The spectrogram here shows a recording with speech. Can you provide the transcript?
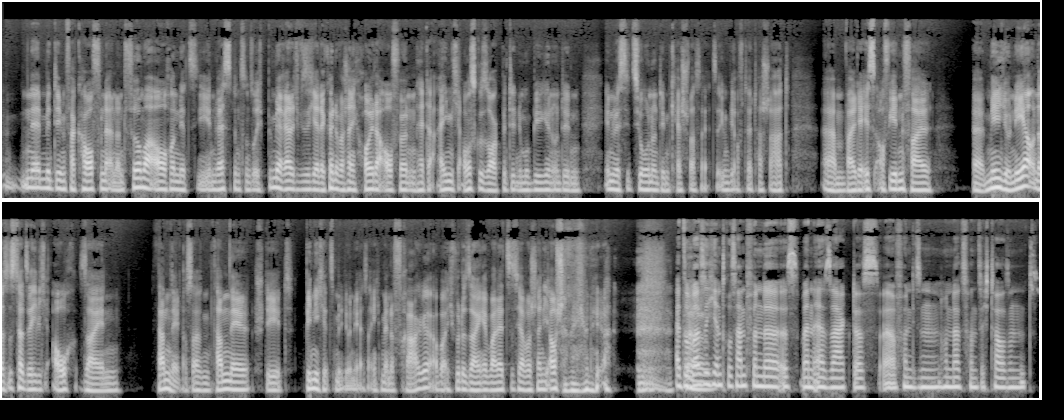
ne, mit dem Verkauf von der anderen Firma auch und jetzt die Investments und so. Ich bin mir relativ sicher, der könnte wahrscheinlich heute aufhören und hätte eigentlich ausgesorgt mit den Immobilien und den Investitionen und dem Cash, was er jetzt irgendwie auf der Tasche hat. Ähm, weil der ist auf jeden Fall äh, Millionär und das ist tatsächlich auch sein Thumbnail. Also im Thumbnail steht, bin ich jetzt Millionär? Ist eigentlich mehr eine Frage, aber ich würde sagen, er war letztes Jahr wahrscheinlich auch schon Millionär. Also was ähm. ich interessant finde, ist, wenn er sagt, dass äh, von diesen 120.000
